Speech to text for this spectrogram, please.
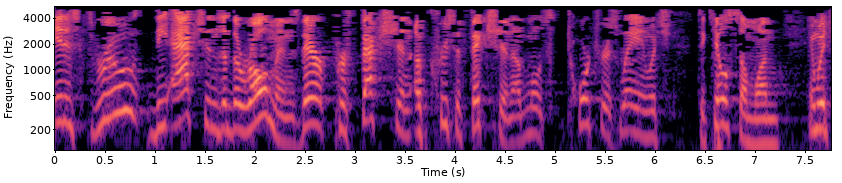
it is through the actions of the Romans, their perfection of crucifixion, a most torturous way in which to kill someone, in which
